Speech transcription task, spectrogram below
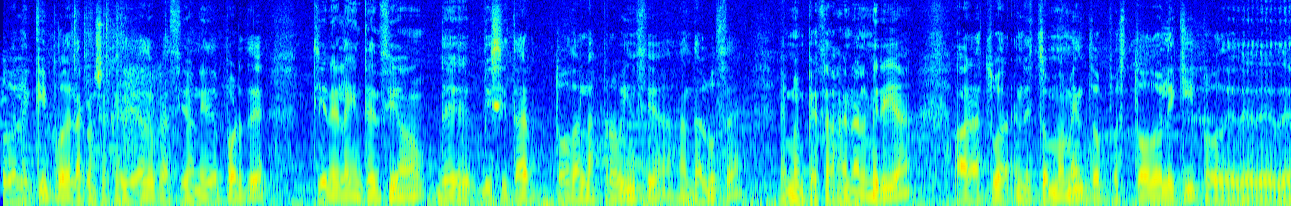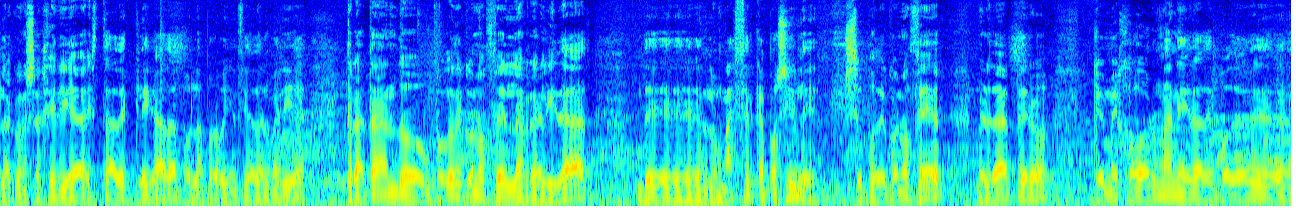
Todo el equipo de la Consejería de Educación y Deporte tiene la intención de visitar todas las provincias andaluces Hemos empezado en Almería, ahora en estos momentos pues todo el equipo de, la consejería está desplegada por la provincia de Almería tratando un poco de conocer la realidad de lo más cerca posible. Se puede conocer, ¿verdad? Pero qué mejor manera de poder eh,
